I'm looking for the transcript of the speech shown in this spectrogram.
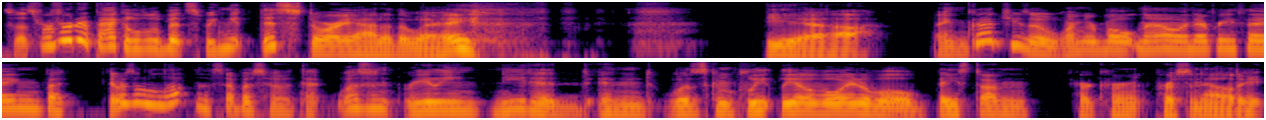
So let's revert it back a little bit so we can get this story out of the way. yeah, I'm glad she's a Wonderbolt now and everything, but there was a lot in this episode that wasn't really needed and was completely avoidable based on her current personality.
